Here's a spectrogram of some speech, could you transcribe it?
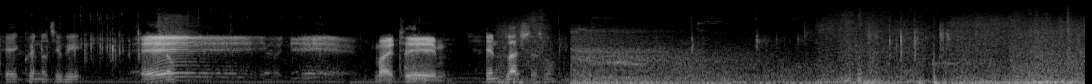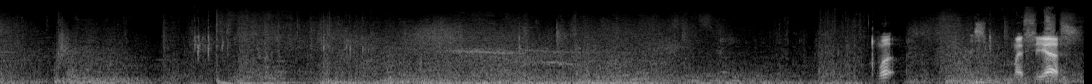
Okay, Quinn no TP. Hey, My team. In flash as well. What? My CS.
